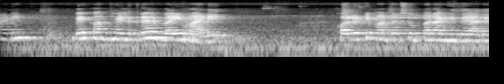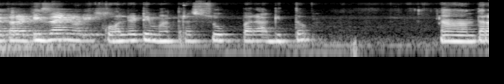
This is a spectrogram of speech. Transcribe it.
ಮಾಡಿ. ಬೇಕು ಅಂತ ಹೇಳಿದ್ರೆ ಬೈ ಮಾಡಿ. ಕ್ವಾಲಿಟಿ ಮಾತ್ರ ಸೂಪರ್ ಆಗಿದೆ, ಅದೇ ಥರ ಡಿಸೈನ್ ನೋಡಿ. ಕ್ವಾಲಿಟಿ ಮಾತ್ರ ಸೂಪರ್ ಆಗಿತ್ತು. ಒಂಥರ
